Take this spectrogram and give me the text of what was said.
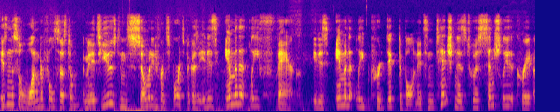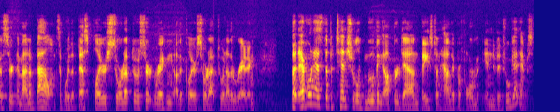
Isn't this a wonderful system? I mean, it's used in so many different sports because it is eminently fair. It is eminently predictable, and its intention is to essentially create a certain amount of balance of where the best players sort up to a certain ranking, other players sort out to another rating. But everyone has the potential of moving up or down based on how they perform individual games.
